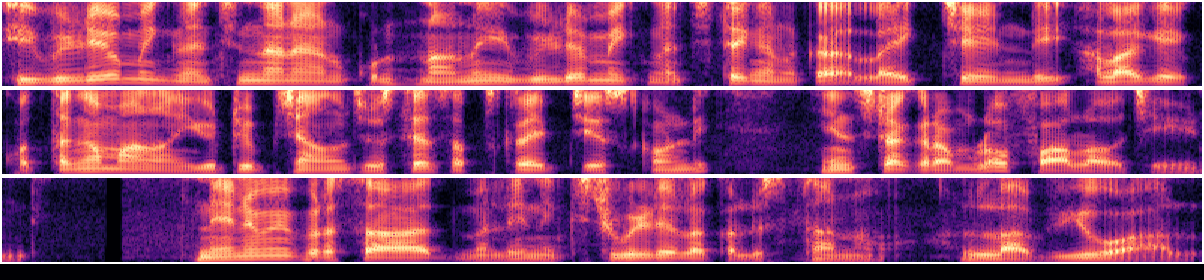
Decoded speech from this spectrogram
ఈ వీడియో మీకు నచ్చిందని అనుకుంటున్నాను. ఈ వీడియో మీకు నచ్చితే కనుక లైక్ చేయండి. అలాగే కొత్తగా మన యూట్యూబ్ ఛానల్ చూస్తే సబ్స్క్రైబ్ చేసుకోండి. ఇన్స్టాగ్రామ్లో ఫాలో చేయండి. నేను మీ ప్రసాద్. మళ్ళీ నెక్స్ట్ వీడియోలో కలుస్తాను. లవ్ యూ ఆల్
